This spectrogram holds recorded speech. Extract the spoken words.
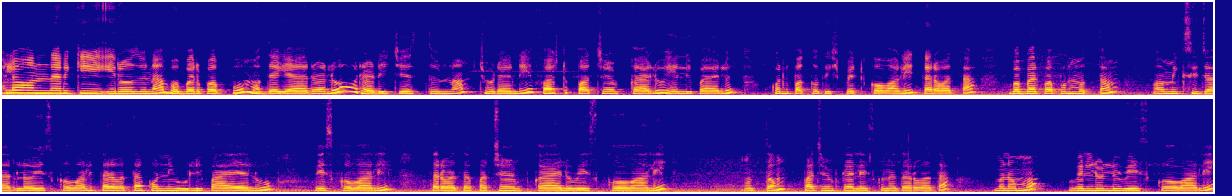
హలో అందరికీ ఈరోజున బొబ్బరిపప్పు ముద్ద గారెలు రెడీ చేస్తున్నాం. చూడండి ఫస్ట్ పచ్చిమిరపకాయలు ఎల్లిపాయలు కొన్ని పక్కకు తీసి పెట్టుకోవాలి. తర్వాత బొబ్బరిపప్పును మొత్తం మిక్సీ జార్లో వేసుకోవాలి. తర్వాత కొన్ని ఉల్లిపాయలు వేసుకోవాలి. తర్వాత పచ్చిమిరపకాయలు వేసుకోవాలి. మొత్తం పచ్చిమిరపకాయలు వేసుకున్న తర్వాత మనము వెల్లుల్లి వేసుకోవాలి.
